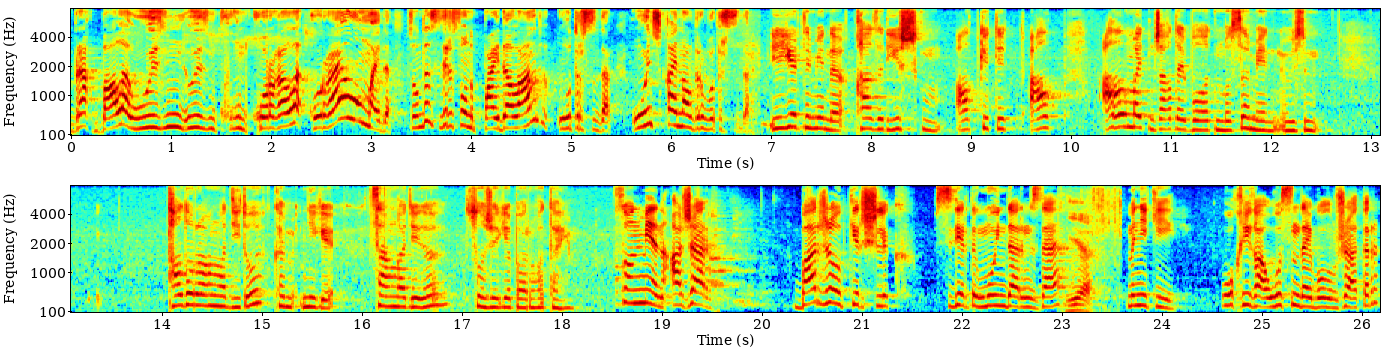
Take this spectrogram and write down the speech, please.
бірақ бала өзін өзінің құқығын қорғала- қорғай алмайды. Сонда сіздер соны пайдаланып отырсыздар ойыншыққа айналдырып отырсыздар. Егер де мені қазір ешкім алып кетеді алып ала алмайтын жағдай болатын болса мен өзім талдықорғанға дейді ғой неге цанға дейді ғой сол жерге баруға дайынмын сонымен ажар бар жауапкершілік сіздердің мойындарыңызда? Иә. Мінекей оқиға осындай болып жатыр.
